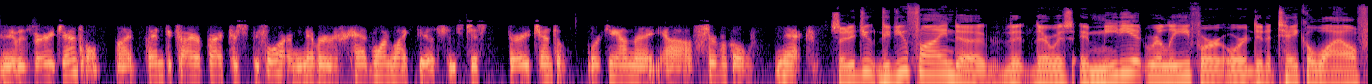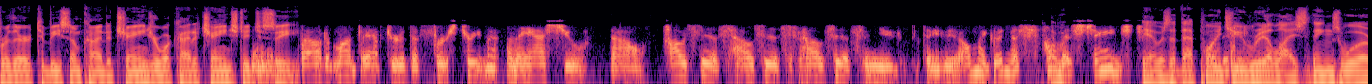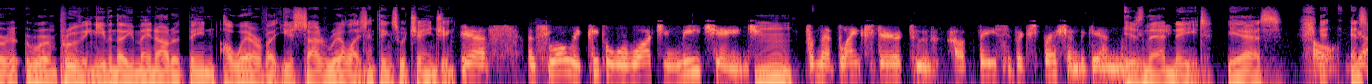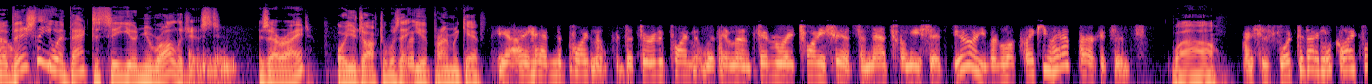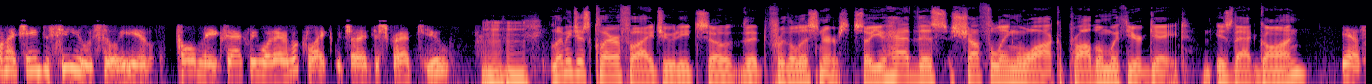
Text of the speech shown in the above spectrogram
okay. It was very gentle. I've been to chiropractors before. I've never had one like this. It's just very gentle, working on the uh, cervical neck. So did you did you find uh, that there was immediate relief, or or did it take a while for there to be some kind of change, or what kind of change did you see? About a month after the first treatment, when they asked you, now, how's this? How's this? How's this? And you think, oh my goodness, how much changed? Yeah, it was at that point you realized things were were improving, even though you may not have been aware of it. You started realizing things were changing. Yes, and slowly people were watching me change mm. from that blank stare to a face of expression again. Isn't that neat? Yes. Oh, and and so eventually you went back to see your neurologist. Is that right? Or your doctor? Was that your primary care? Yeah, I had an appointment, the third appointment with him on February 25th, and that's when he said, "You don't even look like you have Parkinson's." Wow. I said, "What did I look like when I came to see you?" So he told me exactly what I looked like, which I described to you. Mm-hmm. Let me just clarify, Judy, so that for the listeners. So you had this shuffling walk, a problem with your gait. Is that gone? Yes,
